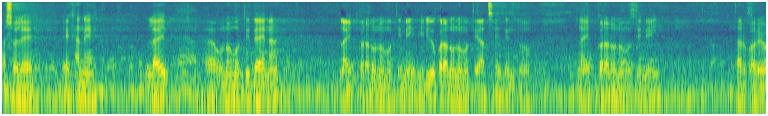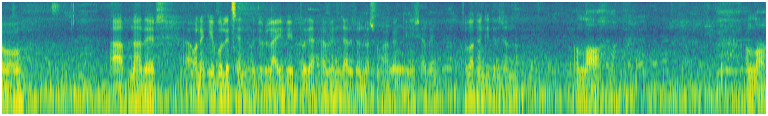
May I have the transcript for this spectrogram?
আসলে এখানে লাইভ অনুমতি দেয় না। লাইভ করার অনুমতি নেই। ভিডিও করার অনুমতি আছে, কিন্তু লাইভ করার অনুমতি নেই। তারপরেও আপনাদের, অনেকেই বলেছেন, হুজুর লাইভে একটু দেখাবেন, যার জন্য শুভাকাঙ্ক্ষী হিসাবে। শুভাকাঙ্ক্ষীদের জন্য। আল্লাহ। আল্লাহ।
